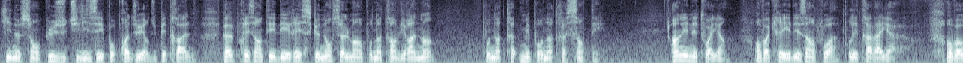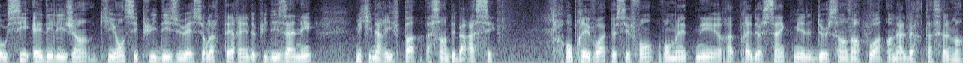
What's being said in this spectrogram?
qui ne sont plus utilisés pour produire du pétrole, peuvent présenter des risques non seulement pour notre environnement, mais pour notre santé. En les nettoyant, on va créer des emplois pour les travailleurs. On va aussi aider les gens qui ont ces puits désuets sur leur terrain depuis des années, mais qui n'arrivent pas à s'en débarrasser. On prévoit que ces fonds vont maintenir près de 5 200 emplois en Alberta seulement.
